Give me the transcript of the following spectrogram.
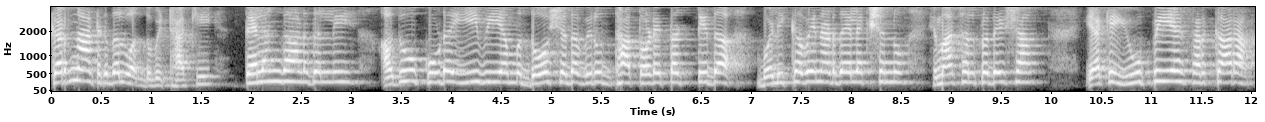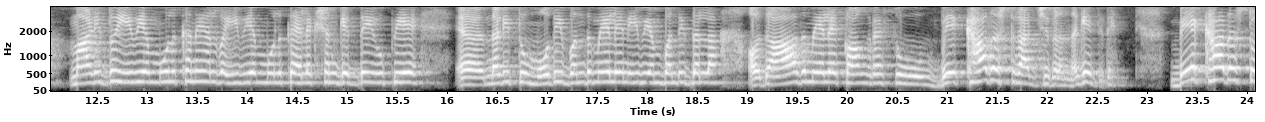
ಕರ್ನಾಟಕದಲ್ಲಿ ಒಂದು ಬಿಟ್ಟು ಹಾಕಿ, ತೆಲಂಗಾಣದಲ್ಲಿ ಅದು ಕೂಡ ಇ ವಿ ಎಂ ದೋಷದ ವಿರುದ್ಧ ತೊಡೆತಟ್ಟಿದ ಬಳಿಕವೇ ನಡೆದ ಎಲೆಕ್ಷನ್ನು ಹಿಮಾಚಲ್ ಪ್ರದೇಶ ಯಾಕೆ ಯು ಪಿ ಎ ಸರ್ಕಾರ ಮಾಡಿದ್ದು ಇ ವಿ ಎಂ ಮೂಲಕನೇ ಅಲ್ವಾ? ಇ ವಿ ಎಂ ಮೂಲಕ ಎಲೆಕ್ಷನ್ ಗೆದ್ದೆ ಯು ಪಿ ಎ ನಡೀತು. ಮೋದಿ ಬಂದ ಮೇಲೆ ಇ ವಿ ಎಂ ಬಂದಿದ್ದಲ್ಲ? ಅದಾದ ಮೇಲೆ ಕಾಂಗ್ರೆಸ್ಸು ಬೇಕಾದಷ್ಟು ರಾಜ್ಯಗಳನ್ನು ಗೆದ್ದಿದೆ. ಬೇಕಾದಷ್ಟು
